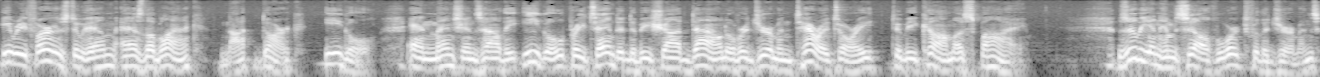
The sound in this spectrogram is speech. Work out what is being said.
He refers to him as the Black, not Dark, Eagle, and mentions how the Eagle pretended to be shot down over German territory to become a spy. Zubian himself worked for the Germans,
